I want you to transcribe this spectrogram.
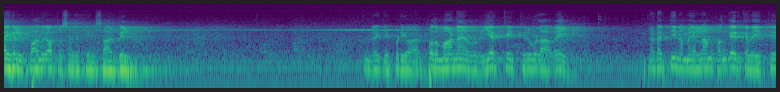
விவசாயிகள் பாதுகாப்பு சங்கத்தின் சார்பில் இன்றைக்கு இப்படி அற்புதமான ஒரு இயற்கை திருவிழாவை நடத்தி நம்ம எல்லாம் பங்கேற்க வைத்து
